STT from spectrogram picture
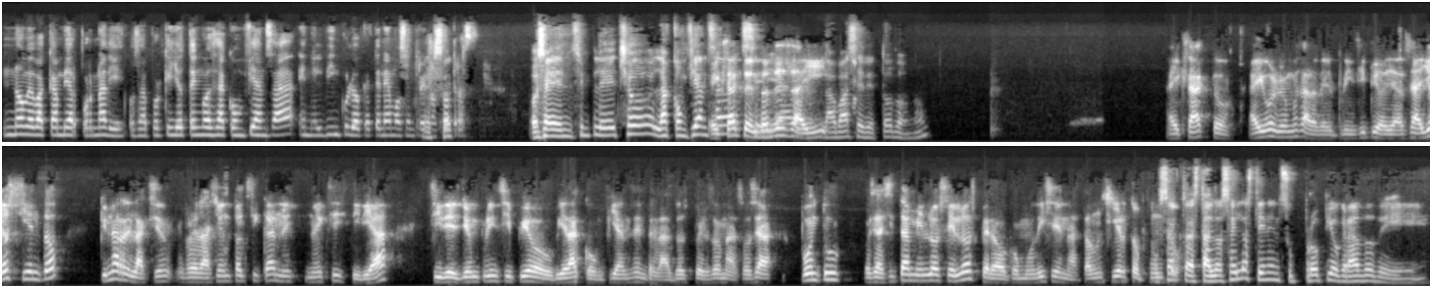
no me va a cambiar por nadie. O sea, porque yo tengo esa confianza en el vínculo que tenemos entre Exacto. nosotras. O sea, el simple hecho, la confianza Exacto, entonces ahí- la base de todo, ¿no? Exacto, ahí volvemos a lo del principio, ya, o sea, yo siento que una relación, relación tóxica no, no existiría si desde un principio hubiera confianza entre las dos personas, o sea, pon tú, o sea, sí también los celos, pero como dicen, hasta un cierto punto. Exacto, hasta los celos tienen su propio grado de,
